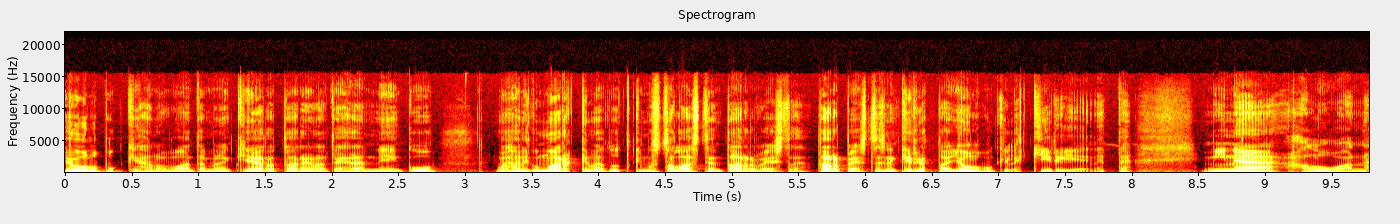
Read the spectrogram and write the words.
joulupukkihan on vaan tämmöinen kierrotarina tehdä niin kuin, vähän niin kuin markkinatutkimusta lasten tarpeista. tarpeista. Sinne kirjoittaa joulupukille kirjeen, että minä haluan,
